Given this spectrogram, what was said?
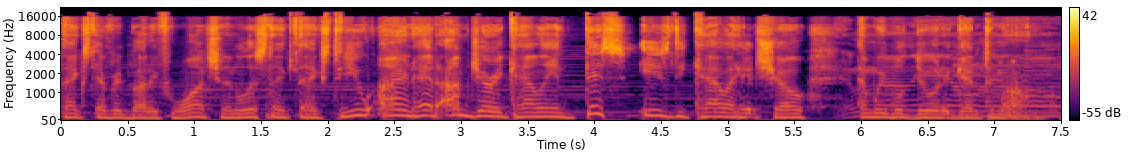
Thanks to everybody for watching and listening. Thanks to you, Ironhead. I'm Gerry Callahan. This is the Callahan Show, and we will do it again tomorrow.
